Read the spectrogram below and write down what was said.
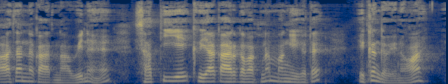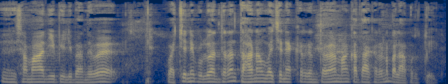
ආසන්න කාරණා වෙන සතියේ ක්‍රියාකාරකමක් නම් මම ඒකට එකඟ වෙනවා. සමාධිය පිළිබඳව වචනේ පුළුවන් තරම් තහනම් වචනයක් කරගෙන තමයි මම කතා කරන්න බලාපොරොත්තු වෙන්නේ.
